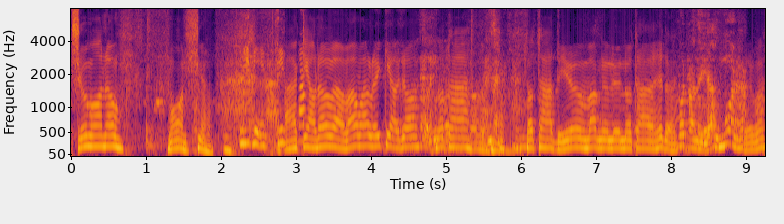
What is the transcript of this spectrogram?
sữa ngon không ngon nhỉ? À kẹo đâu mà? Bác bác lấy kẹo cho. Nó tha. nó tha tí bác lên nó tha hết rồi. Mất rồi gì á? Đây quá.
